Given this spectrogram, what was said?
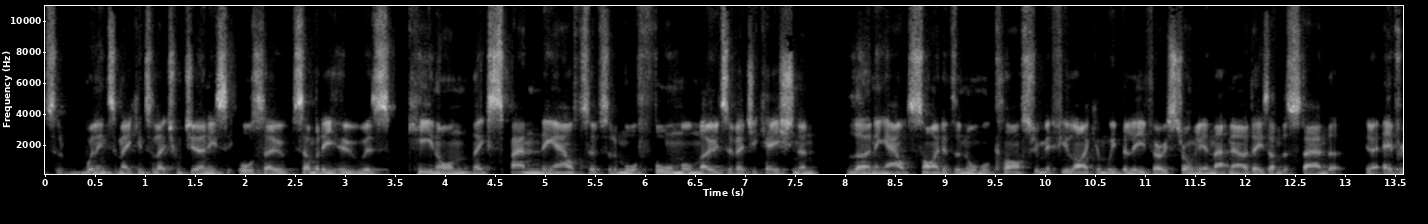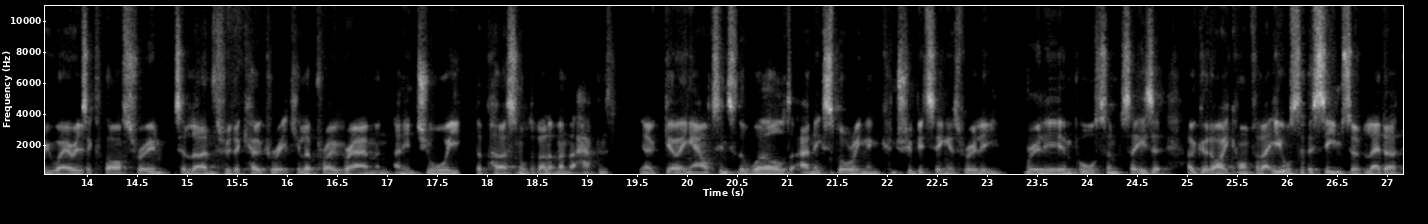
sort of willing to make intellectual journeys. Also, somebody who was keen on expanding out of sort of more formal modes of education and learning outside of the normal classroom, if you like. And we believe very strongly in that nowadays, understand that you know, everywhere is a classroom to learn through the co-curricular program and, and enjoy the personal development that happens. You know, going out into the world and exploring and contributing is really, really important. So he's a, a good icon for that. He also seems to have led a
